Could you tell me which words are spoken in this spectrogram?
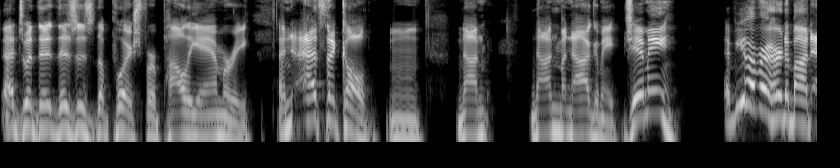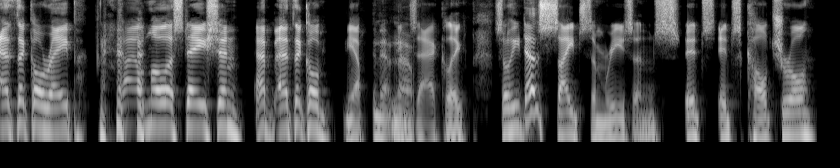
That's what the, this is the push for polyamory and ethical mm, non non monogamy. Jimmy, have you ever heard about ethical rape, child molestation, ethical? Yeah, no, no. exactly. So he does cite some reasons. It's it's cultural,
